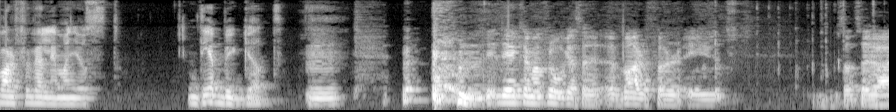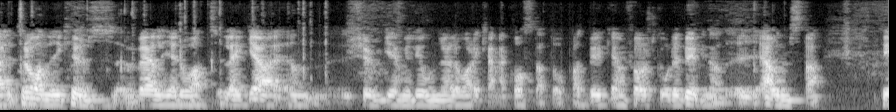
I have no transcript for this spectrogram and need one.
varför väljer man just det bygget? Mm. Det, det, kan man fråga sig. Varför är så att säga Tranvikhus väljer då att lägga en 20 miljoner eller vad det kan ha kostat då på att bygga en förskolebyggnad i Älmsta. Det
